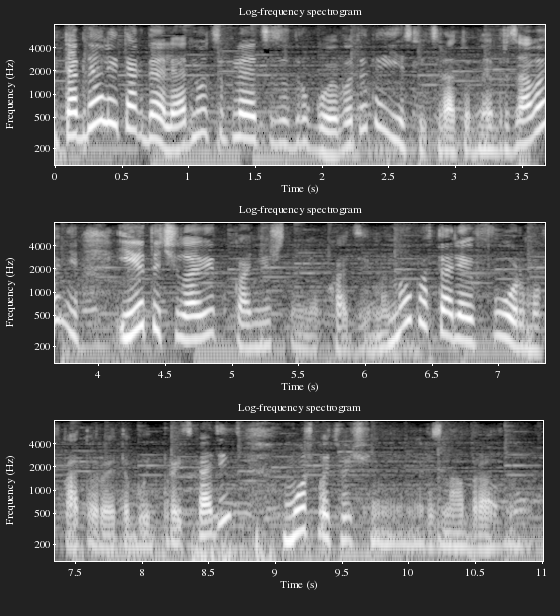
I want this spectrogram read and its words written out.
и так далее, и так далее. Одно цепляется за другое. Вот это и есть литературное образование, и это человеку, конечно, необходимо. Но, повторяю, форма, в которой это будет происходить, может быть очень разнообразная.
